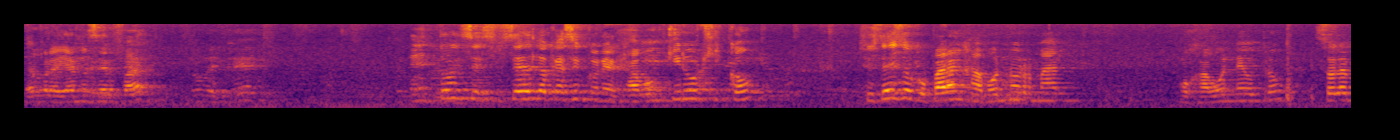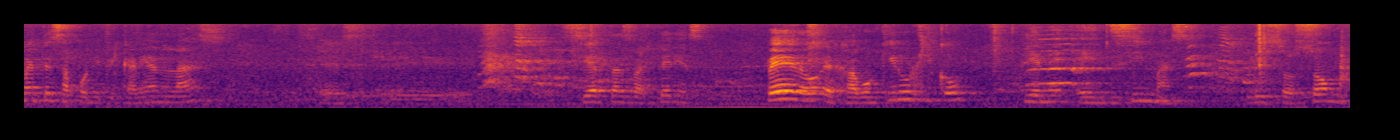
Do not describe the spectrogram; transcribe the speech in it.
Ya para ya no ser fat. Entonces, ustedes lo que hacen con el jabón quirúrgico, si ustedes ocuparan jabón normal o jabón neutro, solamente saponificarían las este, ciertas bacterias. Pero el jabón quirúrgico tiene enzimas, lisosomas,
